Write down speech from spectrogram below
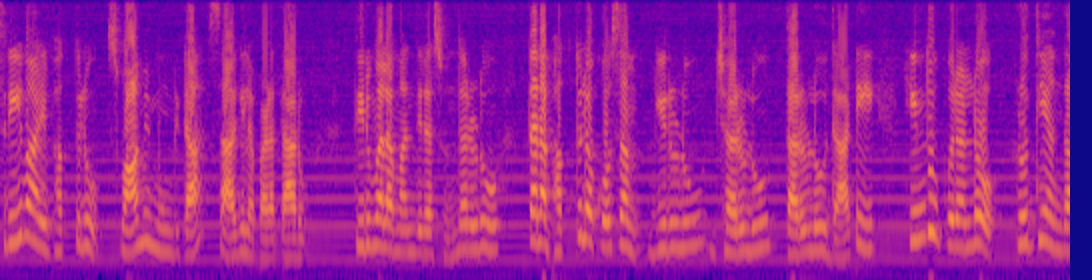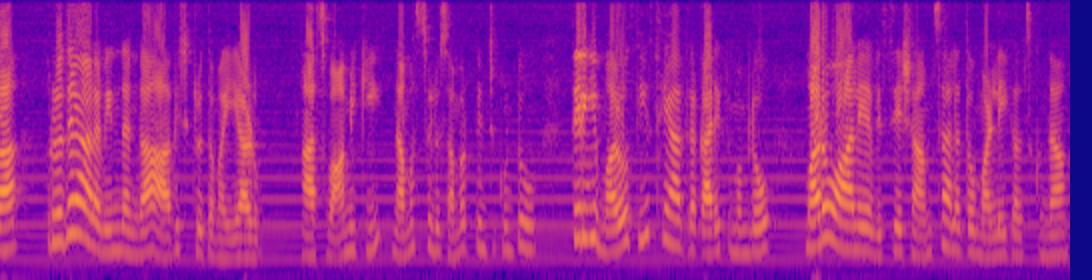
శ్రీవారి భక్తులు స్వామి ముంగిట సాగిలపడతారు. తిరుమల మందిర సుందరుడు తన భక్తుల కోసం గిరులు ఝరులు తరులు దాటి హిందూపురంలో హృదయంగా హృదయార విందంగా ఆవిష్కృతమయ్యాడు. ఆ స్వామికి నమస్సులు సమర్పించుకుంటూ తిరిగి మరో తీర్థయాత్ర కార్యక్రమంలో మరో ఆలయ విశేష అంశాలతో మళ్ళీ కలుసుకుందాం.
